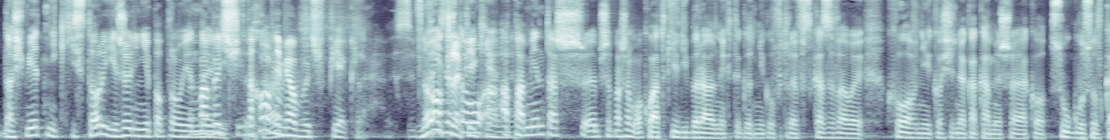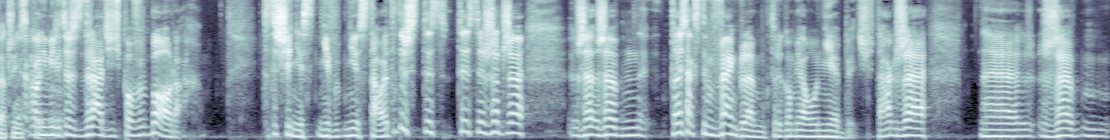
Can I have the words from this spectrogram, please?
na śmietnik historii, jeżeli nie poprą ma jednej być, listy. Dochownie tak? miał być w piekle. W No i zresztą, a, a pamiętasz, e, przepraszam, okładki liberalnych tygodników, które wskazywały Hołownię i Kosiniaka-Kamysza jako sługusów Tak, Kaczyńskiego. oni mieli też zdradzić po wyborach. To też się nie, nie, nie stało. To też to jest, to jest też rzecz, że, że, że mm, to jest jak z tym węglem, którego miało nie być. Tak, że, że mm,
